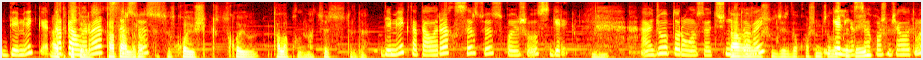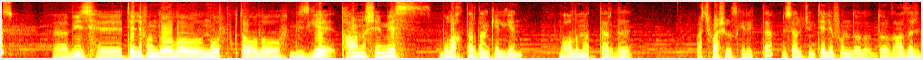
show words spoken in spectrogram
демек татаалыраак татаалыраак сыр сөз коюш коюу талап кылынат сөзсүз түрдө. Демек татаалыраак сыр сөз коюшубуз керек жоопторуңуз түшүнүктүү дагы ушул жерде кошумчалап кетейин. келиңиз кошумчалап өтүңүз э, биз телефондо болобу ноутбукта болобу бизге тааныш эмес булактардан келген маалыматтарды ачпашыбыз керек да. Мисалы үчүн телефондордо азыр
